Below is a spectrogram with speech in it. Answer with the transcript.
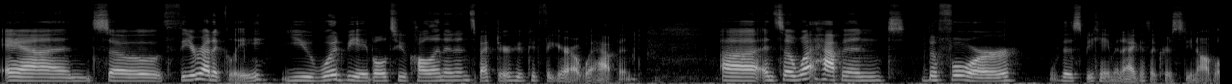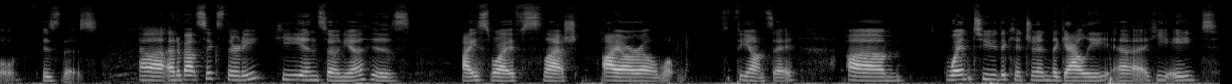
And so theoretically, you would be able to call in an inspector who could figure out what happened. Uh, and so what happened before this became an Agatha Christie novel is this. Uh, at about 6.30, he and Sonia, his ice wife slash IRL fiance, um, went to the kitchen, the galley. Uh, he ate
